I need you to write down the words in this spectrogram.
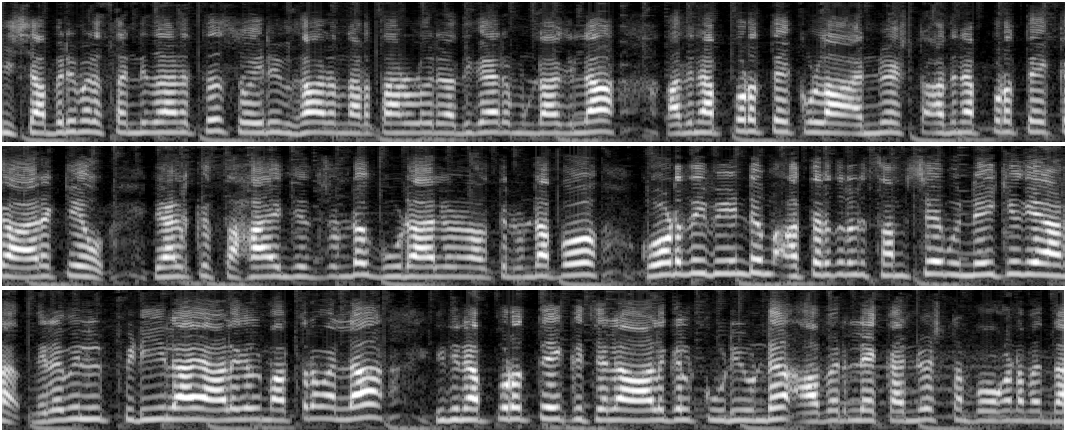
ഈ ശബരിമല സന്നിധാനത്ത് സ്വൈര്യവിഹാരം നടത്താനുള്ള ഒരു അധികാരം ഉണ്ടാകില്ല അതിനപ്പുറത്തേക്കുള്ള അന്വേഷണം അതിനപ്പുറത്തേക്ക് ആരൊക്കെയോ ഇയാൾക്ക് സഹായം ചെയ്തിട്ടുണ്ട് ഗൂഢാലോചന നടത്തിയിട്ടുണ്ട് അപ്പോൾ കോടതി വീണ്ടും അത്തരത്തിലൊരു സംശയം ഉന്നയിക്കുകയാണ്. നിലവിൽ പിടിയിലായ ആളുകൾ മാത്രമല്ല ഇതിനപ്പുറത്തേക്ക് ചില ആളുകൾ കൂടിയുണ്ട്. അവരിലേക്ക് അന്വേഷണം പോകണമെന്ന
